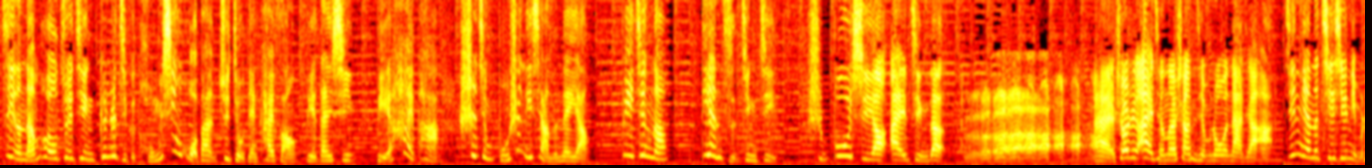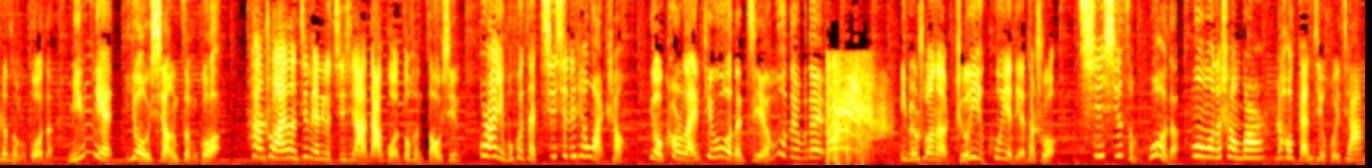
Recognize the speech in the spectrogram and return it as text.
自己的男朋友最近跟着几个同性伙伴去酒店开房，别担心，别害怕，事情不是你想的那样，毕竟呢，电子竞技。是不需要爱情的。哎，说这个爱情呢，上期节目中问大家啊，今年的七夕你们是怎么过的？明年又想怎么过？看出来呢，今年这个七夕啊，大家过得都很糟心，不然也不会在七夕这天晚上有空来听我的节目，对不对？你比如说呢，折翼枯叶蝶他说七夕怎么过的？默默的上班，然后赶紧回家，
